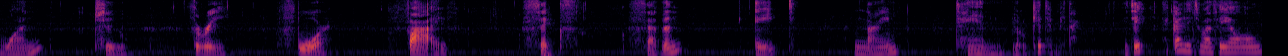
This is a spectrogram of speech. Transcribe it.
1, 2, 3, 4, 5, 6, 7, 8, 9, 10 이렇게 됩니다. 이제 헷갈리지 마세요.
